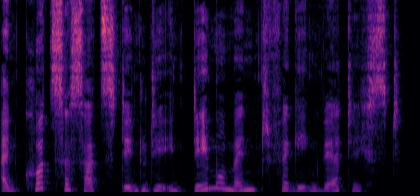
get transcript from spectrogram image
Ein kurzer Satz, den du dir in dem Moment vergegenwärtigst,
